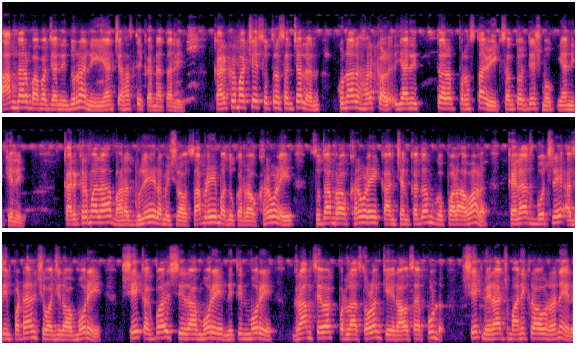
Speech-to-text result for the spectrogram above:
आमदार बाबाजानी दुराणी यांच्या हस्ते करण्यात आले. कार्यक्रमाचे सूत्रसंचालन कुणाल हरकळ यांनी तर प्रस्ताविक संतोष देशमुख यांनी केले. कार्यक्रमाला भारत घुले रमेशराव साबळे मधुकरराव खरवळे सुदामराव खरवळे कांचन कदम गोपाळ आव्हाळ कैलास बोचरे अझीम पठाण शिवाजीराव मोरे शेख अकबर श्रीराम मोरे नितीन मोरे ग्रामसेवक प्रल्हाद सोळंके रावसाहेब पुंड शेख मेहराज माणिकराव रनेर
